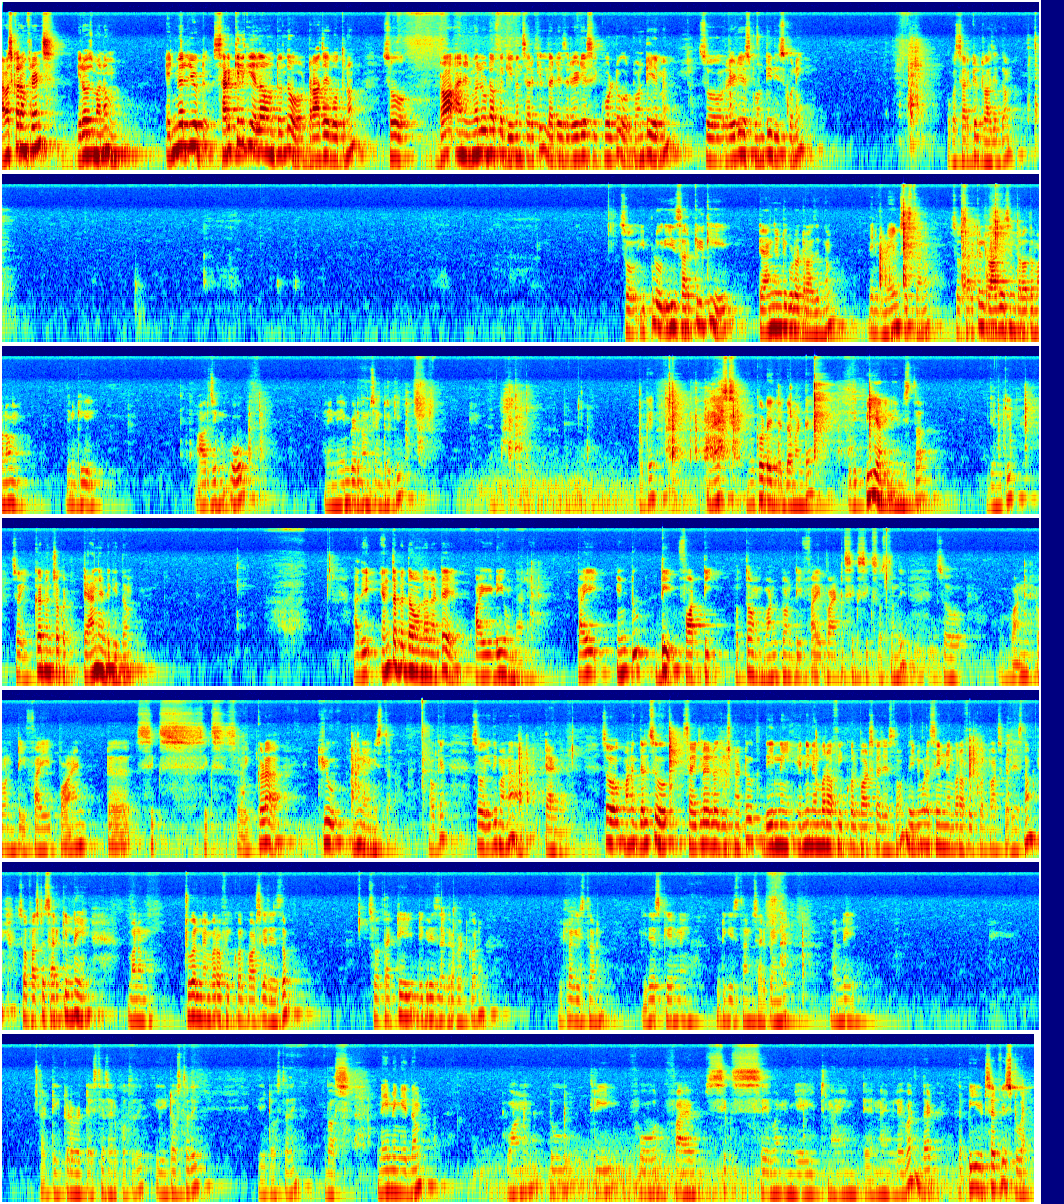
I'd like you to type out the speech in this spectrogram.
నమస్కారం ఫ్రెండ్స్. ఈరోజు మనం ఇన్వెల్యూట్ సర్కిల్కి ఎలా ఉంటుందో డ్రా చేయబోతున్నాం. So draw and involute of a given circle that is radius equal to twenty mm. So radius twenty తీసుకొని ఒక సర్కిల్ డ్రా చేద్దాం. సో ఇప్పుడు ఈ సర్కిల్కి ట్యాంజెంట్ కూడా డ్రా చేద్దాం. దీనికి నేమ్స్ ఇస్తాను. సో సర్కిల్ డ్రా చేసిన తర్వాత మనం దీనికి ఆర్జిన్ ఓ అని నేమ్ పెడదాం సెంటర్కి. ఓకే నెక్స్ట్ ఇంకోటి ఏం చేద్దామంటే ఇది పి అని నియమిస్తా దీనికి. సో ఇక్కడ నుంచి ఒక ట్యాంజెంట్ గీద్దాం అది ఎంత పెద్ద ఉండాలంటే పై డి ఉండాలి. Pi into D forty. మొత్తం one twenty five point six six వస్తుంది. So one twenty five point six six so ఇక్కడ క్యూ అని నియమిస్తాం ఓకే సో ఇది మన ట్యాంజెంట్ సో మనకు తెలుసు సైక్లైలో చూసినట్టు దీన్ని ఎన్ని నెంబర్ ఆఫ్ ఈక్వల్ పార్ట్స్గా చేస్తాం? దీన్ని కూడా సేమ్ నెంబర్ ఆఫ్ ఈక్వల్ పార్ట్స్గా చేస్తాం. సో ఫస్ట్ సర్కిల్ని మనం ట్వెల్వ్ నెంబర్ ఆఫ్ ఈక్వల్ పార్ట్స్గా చేస్తాం. సో థర్టీ డిగ్రీస్ దగ్గర పెట్టుకొని ఇట్లా గీస్తాను ఇదే స్కేల్ని ఇటుకి ఇస్తాను సరిపోయింది. మళ్ళీ థర్టీ ఇక్కడ పెట్టేస్తే సరిపోతుంది. ఇది ఇటు వస్తుంది ఇది ఇటు వస్తుంది. బస్ నేమింగ్ ఇద్దాం. One two three four five six seven eight nine ten nine eleven. That the P itself is twelve.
